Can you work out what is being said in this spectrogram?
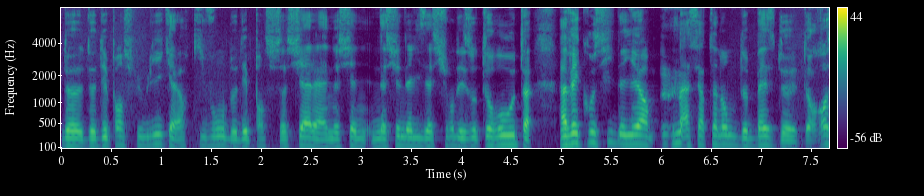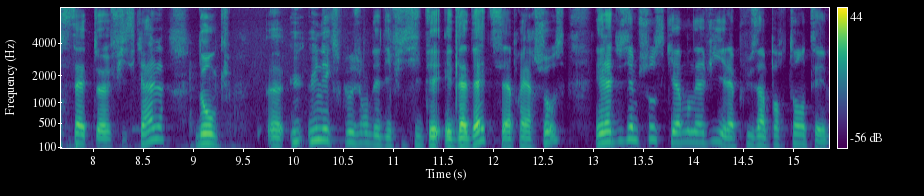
de, de dépenses publiques, alors qui vont de dépenses sociales à la nationalisation des autoroutes, avec aussi d'ailleurs un certain nombre de baisses de, recettes euh, fiscales. Donc, euh, une explosion des déficits et de la dette, c'est la première chose. Et la deuxième chose qui, à mon avis, est la plus importante et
